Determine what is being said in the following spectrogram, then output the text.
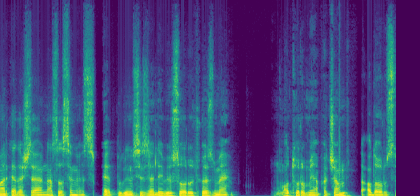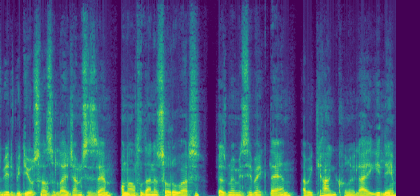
arkadaşlar, nasılsınız? Evet, bugün sizlerle bir soru çözme oturumu yapacağım. Daha doğrusu bir videosu hazırlayacağım size. 16 tane soru var çözmemizi bekleyen. Tabii ki hangi konuyla ilgili?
